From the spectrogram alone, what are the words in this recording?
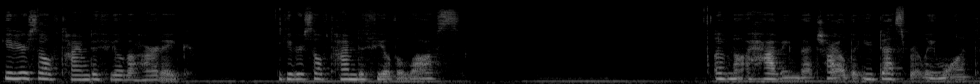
Give yourself time to feel the heartache. Give yourself time to feel the loss of not having that child that you desperately want.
